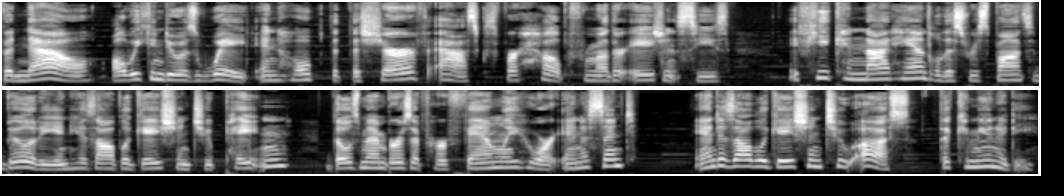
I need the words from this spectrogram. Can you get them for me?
But now, all we can do is wait and hope that the sheriff asks for help from other agencies if he cannot handle this responsibility and his obligation to Peyton, those members of her family who are innocent, and his obligation to us, the community.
